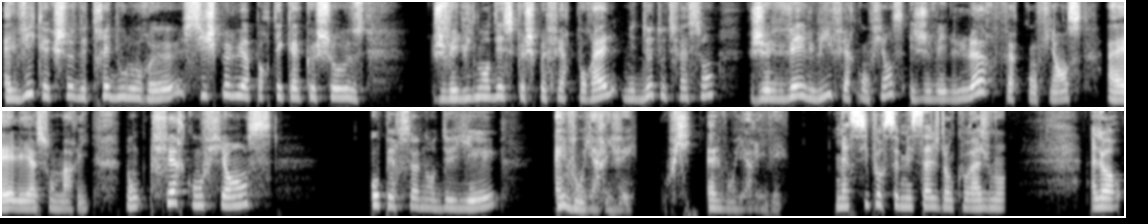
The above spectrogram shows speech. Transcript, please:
elle vit quelque chose de très douloureux. Si je peux lui apporter quelque chose, je vais lui demander ce que je peux faire pour elle, mais de toute façon, je vais lui faire confiance et je vais leur faire confiance à elle et à son mari. Donc, faire confiance aux personnes endeuillées, elles vont y arriver. Oui, elles vont y arriver. Merci pour ce message d'encouragement. Alors,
